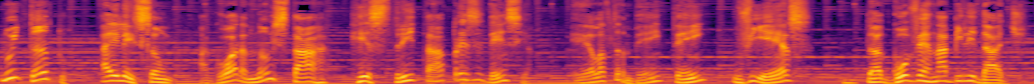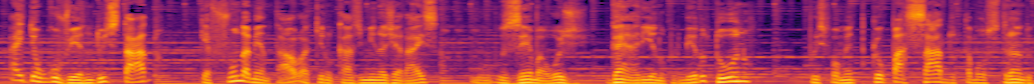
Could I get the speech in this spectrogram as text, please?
No entanto, a eleição agora não está restrita à presidência. Ela também tem o viés da governabilidade. Aí tem o governo do estado, que é fundamental, aqui no caso de Minas Gerais, o Zema hoje ganharia no primeiro turno, principalmente porque o passado está mostrando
